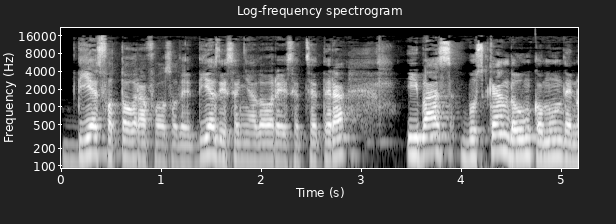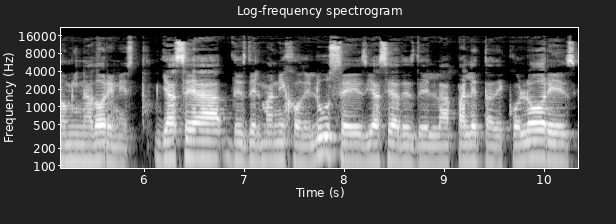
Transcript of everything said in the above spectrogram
10 fotógrafos o de 10 diseñadores, etcétera, y vas buscando un común denominador en esto, ya sea desde el manejo de luces, ya sea desde la paleta de colores,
